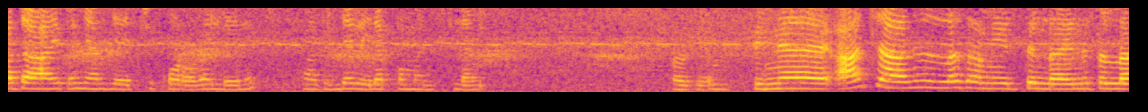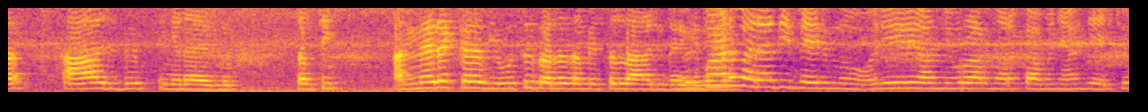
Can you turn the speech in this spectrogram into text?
അതായപ്പോൾ ഞാൻ വിചാരിച്ചു കുറവല്ലേന്ന്. അപ്പോൾ അതിന്റെ വില അപ്പം മനസ്സിലായി. ഓക്കെ പിന്നെ ആ ചാനലുള്ള സമയത്ത് ഉണ്ടായിരുന്നിട്ടുള്ള ആ ഒരു ഇത് എങ്ങനെയായിരുന്നു സംതിങ് അന്നേരമൊക്കെ വ്യൂസ് കുറഞ്ഞ സമയത്തുള്ള ആ ഒരു ഇത് ഒരുപാട് പരാതി ഉണ്ടായിരുന്നു ഒരു അഞ്ഞൂറ് അറുന്നൂറൊക്കെ ആകുമ്പോൾ ഞാൻ വിചാരിച്ചു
